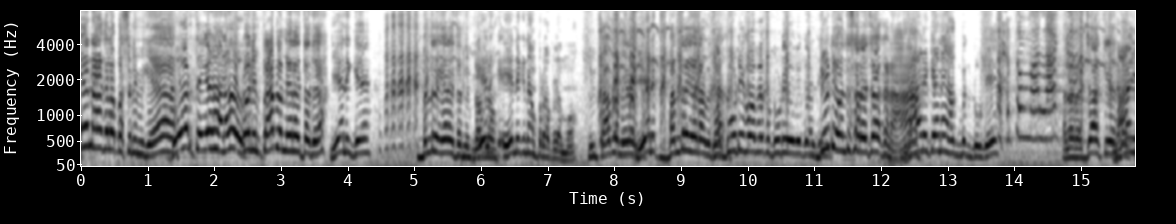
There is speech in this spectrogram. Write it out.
ಏನಾಗಲ್ಲ ಬಸ್ ನಿಮ್ಗೆ? ಡೋರ್ ತೆಗೋಣ ನಿಮ್ ಪ್ರಾಬ್ಲಮ್ ಏನಾಯ್ತದೆ? ಏನಕ್ಕೆ? ಬಂದ್ರೆ ಏನಾಯ್ತದ ನಿಮ್ ಪ್ರಾಬ್ಲಮ್ ಏನಕ್ಕೆ ನಮ್ ನಮ್ಮ ಪ್ರಾಬ್ಲಮ್ ನಿಮ್ ಪ್ರಾಬ್ಲಮ್ ಏನಾಯ್ತು ಬಂದ್ರೆ ಏನಾಗುತ್ತೆ? ಡ್ಯೂಟಿಗೆ ಹೋಗ್ಬೇಕು ಡ್ಯೂಟಿ ಹೋಗ್ಬೇಕು ಡ್ಯೂಟಿ ಒಂದು ಸರ್ ರಜಾ ಹಾಕೋಣ. ನಾನಕ್ಕೇನೆ ಹಾಕ್ಬೇಕು ಡ್ಯೂಟಿ ಅಲ್ಲ ರಜಾ ಹಾಕಿ ನಾನು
